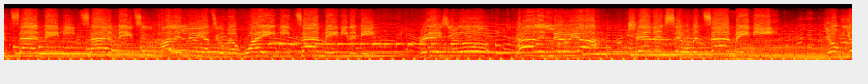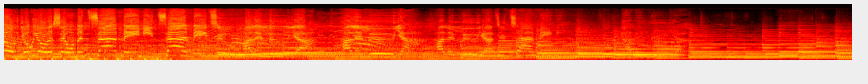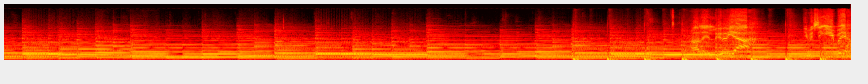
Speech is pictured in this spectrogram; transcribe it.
们赞美你，赞美主，哈利路亚，主我们欢迎你，赞美你的名，Praise you Lord，哈利路亚，全能神我们赞美你。拥有拥有的神，我们赞美你，赞美主，哈利路亚，哈利路亚，哈利路亚，主赞美你，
